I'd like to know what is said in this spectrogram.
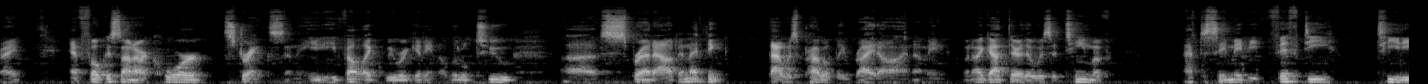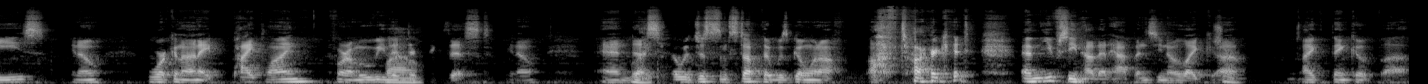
right? and focus on our core strengths. And he, he felt like we were getting a little too uh, spread out. And I think that was probably right on. I mean, when I got there, there was a team of, I have to say, maybe 50 TDs, you know, working on a pipeline for a movie wow. that didn't exist, you know. And uh, right. uh, so there was just some stuff that was going off off target. and you've seen how that happens, you know, like sure. uh, I think of uh,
